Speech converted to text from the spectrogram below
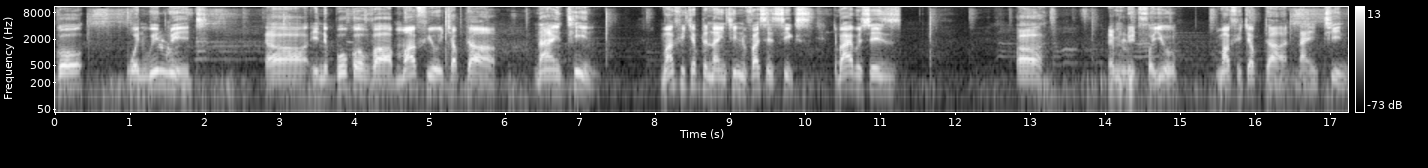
go when we read uh, in the book of uh, Matthew chapter 19 Matthew chapter 19 verses 6 the Bible says uh, let me read for you. Matthew chapter 19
